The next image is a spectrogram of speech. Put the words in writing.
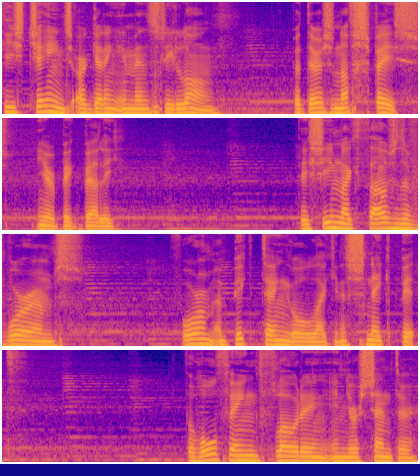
These chains are getting immensely long, but there's enough space in your big belly. They seem like thousands of worms form a big tangle like in a snake pit. The whole thing floating in your center,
